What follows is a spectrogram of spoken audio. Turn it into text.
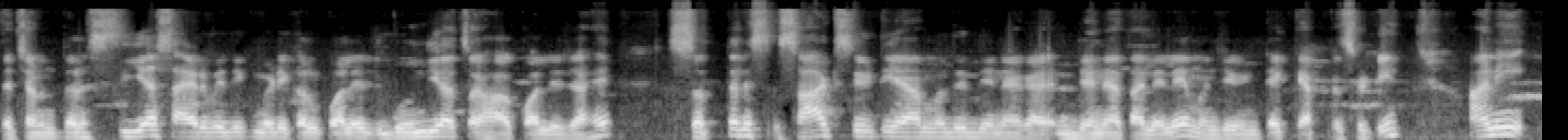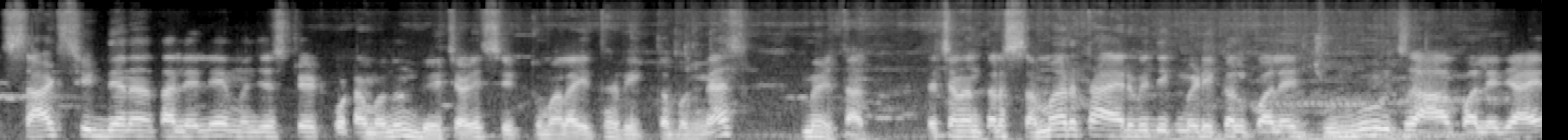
त्याच्यानंतर C S ayurvedic medical college गोंदियाचा हा कॉलेज आहे. सत्तर साठ सीट यामध्ये देण्यात देण्यात आलेले म्हणजे इंटेक कॅपॅसिटी आणि साठ सीट देण्यात आलेले म्हणजे स्टेट कोटामधून बेचाळीस सीट तुम्हाला इथं रिक्त बघण्यास मिळतात. त्याच्यानंतर समर्थ आयुर्वेदिक मेडिकल कॉलेज जुन्नूरचा हा कॉलेज आहे.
